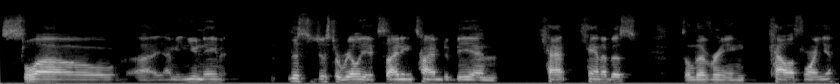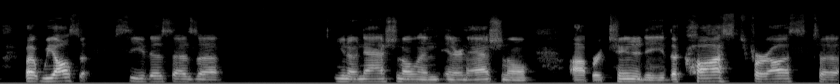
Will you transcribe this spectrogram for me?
SLO. Uh, I mean, you name it. This is just a really exciting time to be in cat- cannabis delivering California. But we also see this as a you know national and international opportunity. The cost for us to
